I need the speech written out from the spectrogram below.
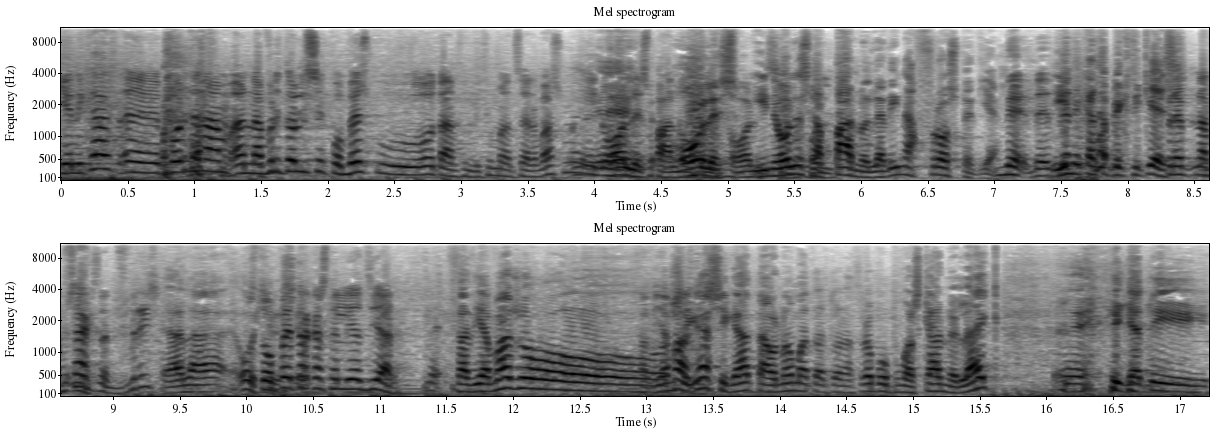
Γενικά ε, μπορείτε να, να βρείτε όλες τις εκπομπές που όταν θυμηθούμε να τις ανεβάσουμε είναι όλες πάνω. Όλες. Όλες, Ε, Είναι όλες όλες. απάνω. Δηλαδή είναι αφρός, παιδιά. Ναι, δεν- Είναι δεν- καταπληκτικές. Πρέπει να ψάξεις να τις βρεις. Αλλά όχι. Στο εσύ. πέτρακα.gr. Ναι, θα διαβάζω Θα διαβάζεις. σιγά σιγά τα ονόματα των ανθρώπων που μας κάνουν like ε, γιατί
